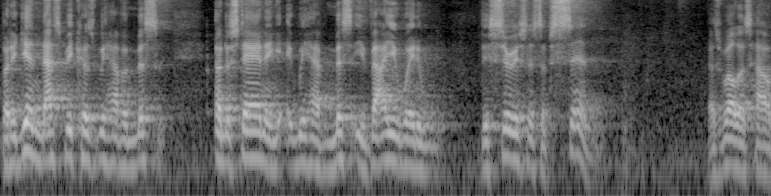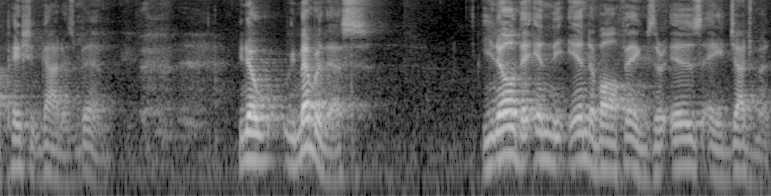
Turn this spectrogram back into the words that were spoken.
But again, that's because we have a misunderstanding, we have misevaluated the seriousness of sin as well as how patient God has been. You know, remember this. You know that in the end of all things, there is a judgment.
